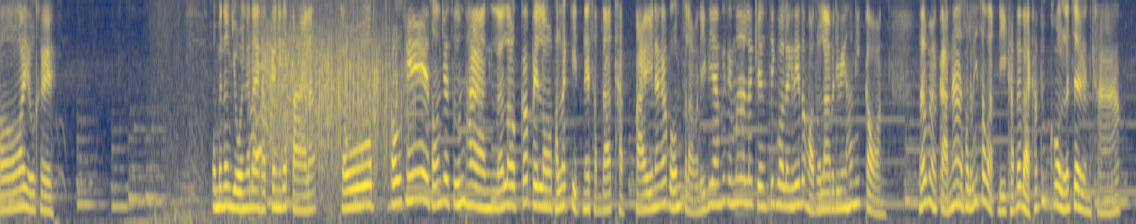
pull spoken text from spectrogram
ร้อยโอเค ผมไม่ต้องโยนก็ได้ครับ แค่นี้ก็ตายแล้ว จบโอเค 2.0 ผ่าน แล้วเราก็ไปรอภารกิจในสัปดาห์ถัดไปนะครับผมสำหรับวันนี้พี่แอมกิซิเมอร์และเกมสติ๊กบอลเลกซี่ต้องขอตัวลาไปดีเพียงเท่านี้ก่อน แล้วในโอกาสหน้าสำหรับวันนี้สวัสดีครับบ๊ายบายครับทุกคนแล้วเจอกันครับ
